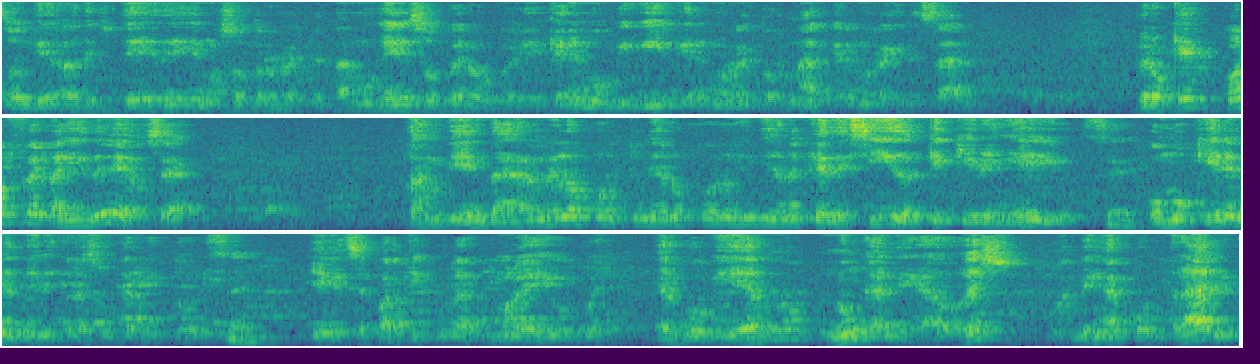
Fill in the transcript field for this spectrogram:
son tierras de ustedes, nosotros respetamos eso, pero eh, queremos vivir, queremos retornar, queremos regresar. Pero ¿qué, ¿cuál fue la idea? O sea, también darle la oportunidad a los pueblos indígenas que decidan qué quieren ellos, sí, cómo quieren administrar su territorio. sí, Y en ese particular, como le digo, pues el gobierno nunca ha negado eso, más bien al contrario,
